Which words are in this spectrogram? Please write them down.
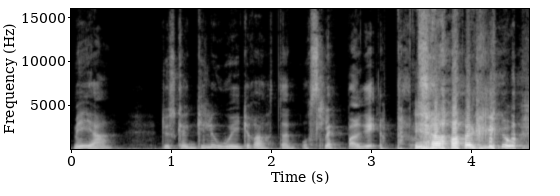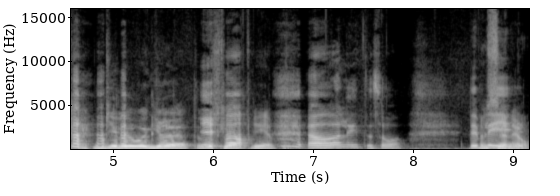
Mia, du ska glo i gröten och släppa repet. Ja, glo, glo i gröten och släpp ja, repet. Ja, lite så. Det blir,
